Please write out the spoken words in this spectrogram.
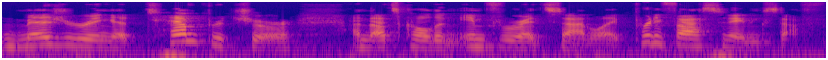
measuring a temperature, and that's called an infrared satellite. Pretty fascinating stuff.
